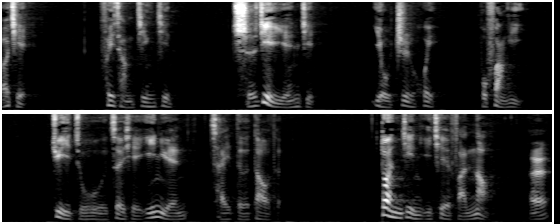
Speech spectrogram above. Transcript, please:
而且非常精进，持戒严谨，有智慧，不放逸，具足这些因缘才得到的，断尽一切烦恼而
